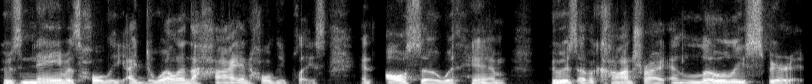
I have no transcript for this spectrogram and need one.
whose name is holy. I dwell in the high and holy place, and also with him who is of a contrite and lowly spirit,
